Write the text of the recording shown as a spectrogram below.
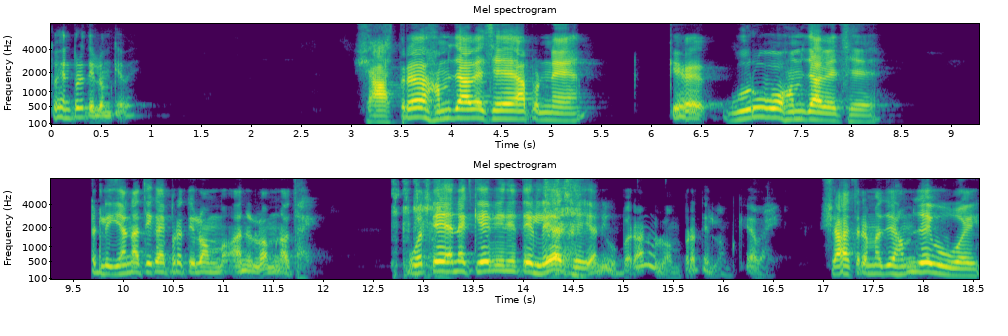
તો એને પ્રતિલોમ કહેવાય. શાસ્ત્ર સમજાવે છે આપણને કે ગુરુઓ સમજાવે છે. એટલે એનાથી કાંઈ પ્રતિલોમ અનુલોમ ન થાય. પોતે એને કેવી રીતે લે છે એની ઉપર અનુલોમ, પ્રતિલોમ કહેવાય. શાસ્ત્રમાં જે સમજાવ્યું હોય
